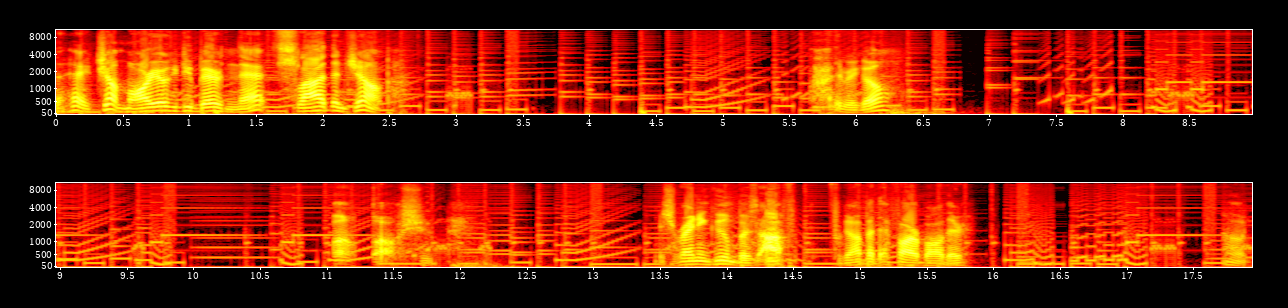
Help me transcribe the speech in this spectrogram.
The heck? Jump, Mario. You can do better than that. Slide, then jump. Ah, there we go. Oh, oh shoot. It's raining Goombas. Ah, forgot about that fireball there. Oh,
